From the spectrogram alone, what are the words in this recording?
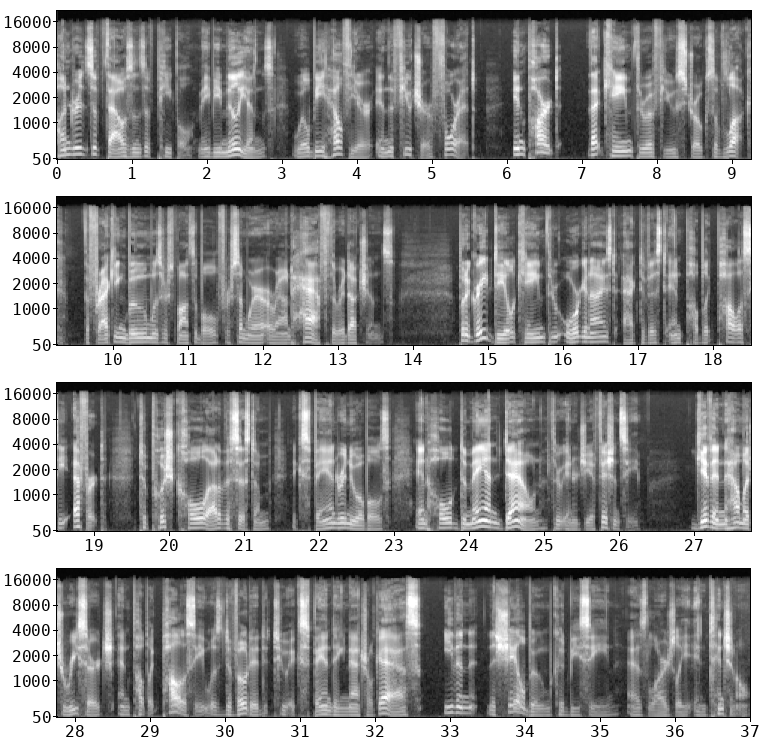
Hundreds of thousands of people, maybe millions, will be healthier in the future for it. In part, that came through a few strokes of luck. The fracking boom was responsible for somewhere around half the reductions but a great deal came through organized activist and public policy effort to push coal out of the system, expand renewables, and hold demand down through energy efficiency. Given how much research and public policy was devoted to expanding natural gas, even the shale boom could be seen as largely intentional.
